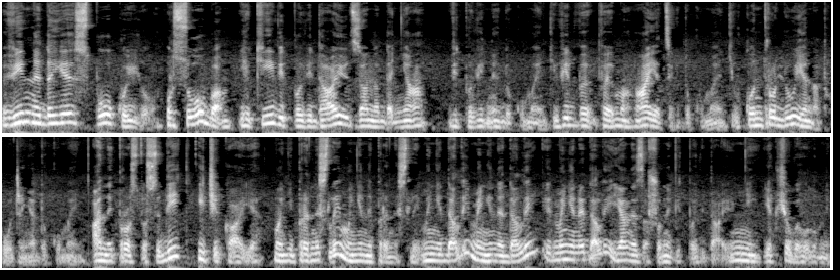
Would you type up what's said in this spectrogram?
Він не дає спокою особам, які відповідають за надання відповідних документів. Він вимагає цих документів, контролює надходження документів, а не просто сидить і чекає. Мені принесли, мені не принесли. Мені дали, мені не дали, мені не дали. Я не за що не відповідаю. Ні, якщо ви головний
